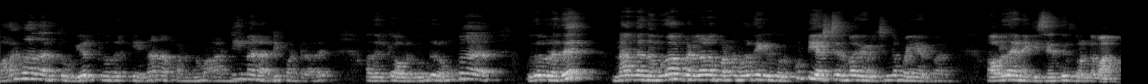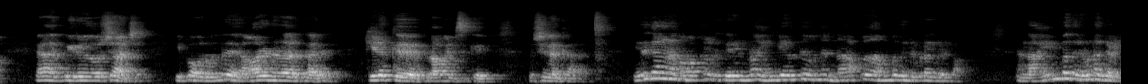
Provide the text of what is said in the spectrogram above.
வாழ்வாதாரத்தை உயர்த்துவதற்கு என்னென்ன பண்ணணுமோ அடி மேலே அடி பண்ணுறாரு அதற்கு அவருக்கு வந்து ரொம்ப உதவுறது. நாங்கள் அந்த முகாம்கள்லாம் பண்ணும்போது எங்களுக்கு ஒரு குட்டி அஸ்டர் மாதிரி ஒரு சின்ன பையன் இருப்பார். அவர் தான் இன்னைக்கு செந்தில் தொண்டமான். ஏன்னா இப்போ இருபது வருஷம் ஆச்சு. இப்போ அவர் வந்து ஆளுநராக இருக்கார். கிழக்கு ப்ராவின்ஸுக்கு ஸ்ரீலங்கா இதுக்காக நம்ம மக்களுக்கு தெரியணும்னா இங்கேருந்து வந்து நாற்பது ஐம்பது நிமிடங்கள் தான். அந்த ஐம்பது நிமிடங்கள்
